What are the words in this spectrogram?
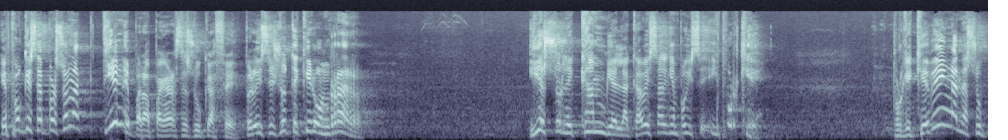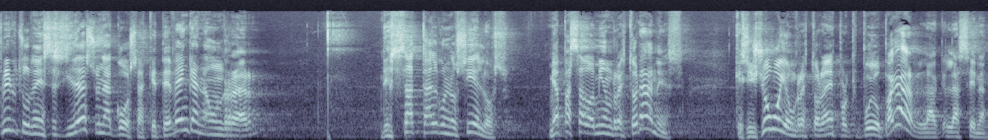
es porque esa persona tiene para pagarse su café, pero dice, yo te quiero honrar. Y eso le cambia en la cabeza a alguien porque dice, ¿y por qué? Porque que vengan a suplir tu necesidad es una cosa, que te vengan a honrar desata algo en los cielos. Me ha pasado a mí en restaurantes, que si yo voy a un restaurante es porque puedo pagar la, cena,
